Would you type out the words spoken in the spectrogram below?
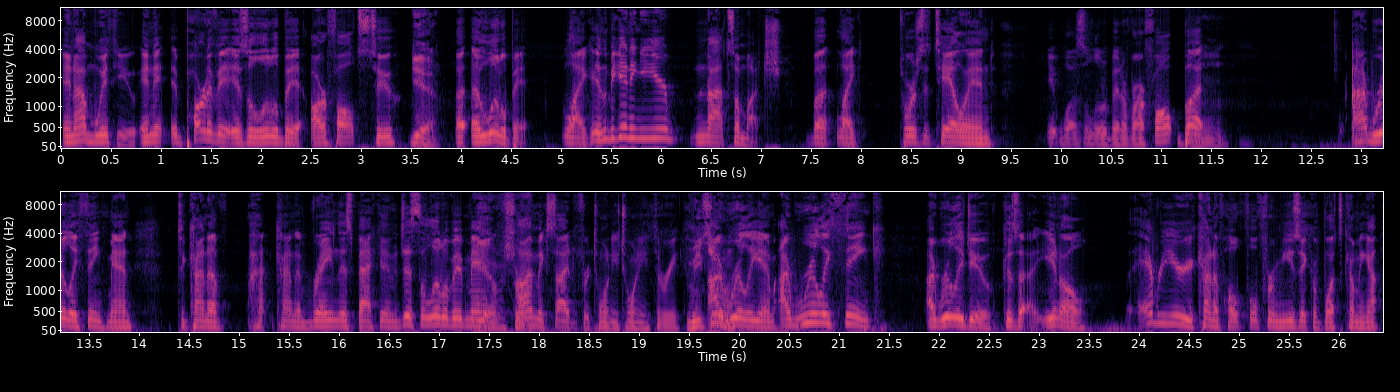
and I'm with you. And it- part of it is a little bit our faults too. yeah. a, a little bit. Like in the beginning of the year, not so much, but like towards the tail end, it was a little bit of our fault. But Mm-hmm. I really think, man, to kind of kind of rein this back in just a little bit, man. Yeah, for sure. I'm excited for 2023. Me too. I really am. I really think. I really do because uh, you know. Every year you're kind of hopeful for music of what's coming out.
